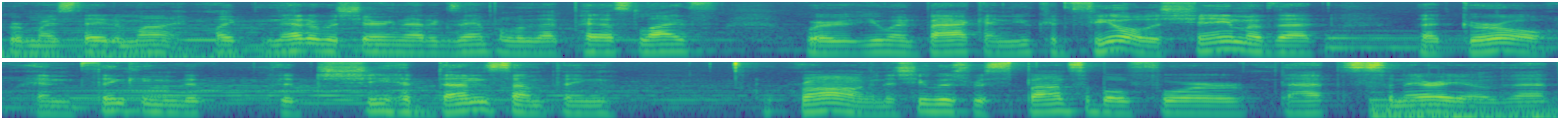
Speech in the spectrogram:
for my state of mind. Like Netta was sharing that example of that past life where you went back and you could feel the shame of that that girl and thinking that, that she had done something wrong, that she was responsible for that scenario, that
